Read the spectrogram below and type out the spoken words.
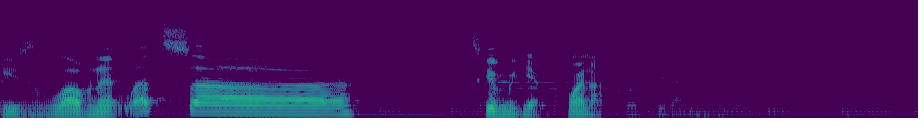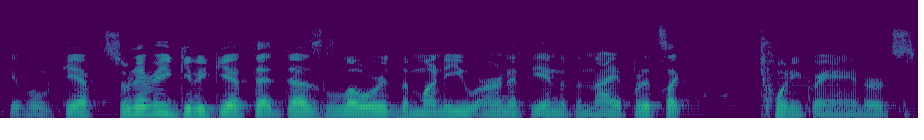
He's loving it. Let's, uh, let's give him a gift. Why not? Give a little gift. So whenever you give a gift, that does lower the money you earn at the end of the night, but it's like 20 grand or it's,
